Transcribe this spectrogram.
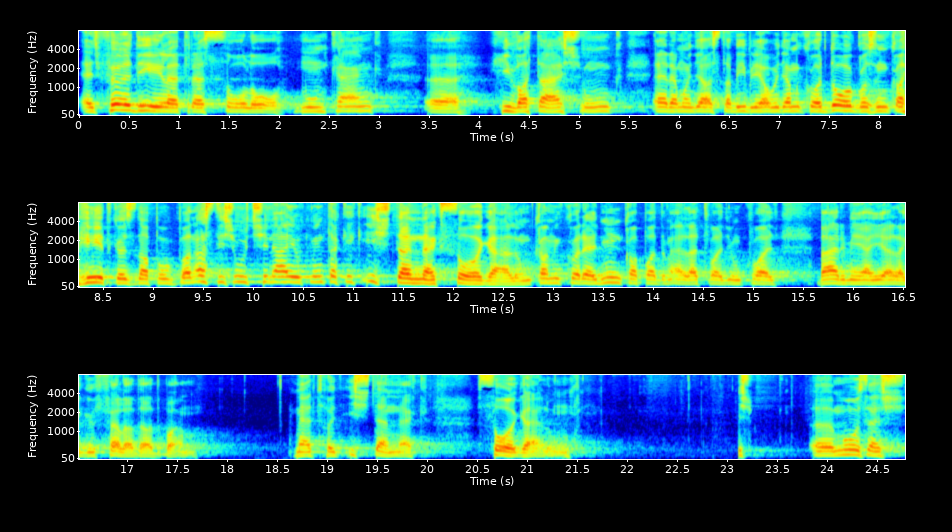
egy földi életre szóló munkánk, hivatásunk. Erre mondja azt a Biblia, hogy amikor dolgozunk a hétköznapokban, azt is úgy csináljuk, mint akik Istennek szolgálunk, amikor egy munkapad mellett vagyunk, vagy bármilyen jellegű feladatban. Mert hogy Istennek szolgálunk. És Mózes,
